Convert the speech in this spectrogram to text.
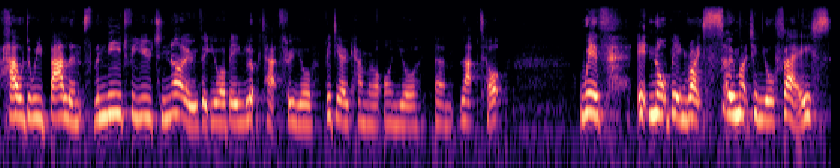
how do we balance the need for you to know that you are being looked at through your video camera on your um, laptop with it not being right so much in your face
